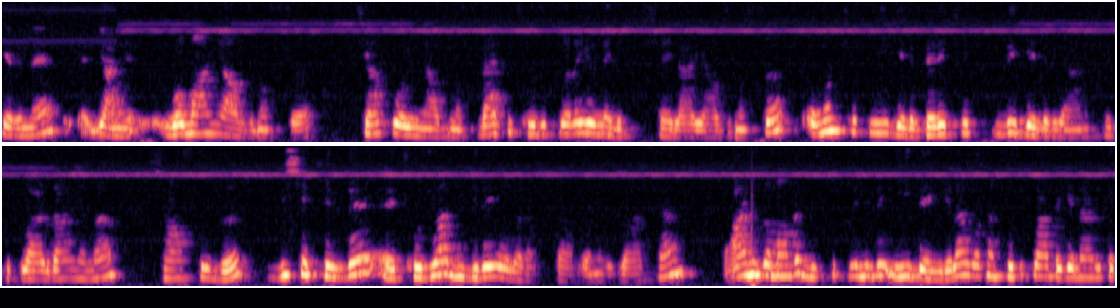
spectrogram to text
yerine yani roman yazması, tiyatro oyun yazması, belki çocuklara yönelik şeyler yazması ona çok iyi gelir, bereketli gelir yani çocuklardan yana şanslıdır. Bir şekilde e, çocuğa bir birey olarak davranır zaten. Aynı zamanda disiplini de iyi dengeler. Zaten çocuklar da genellikle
